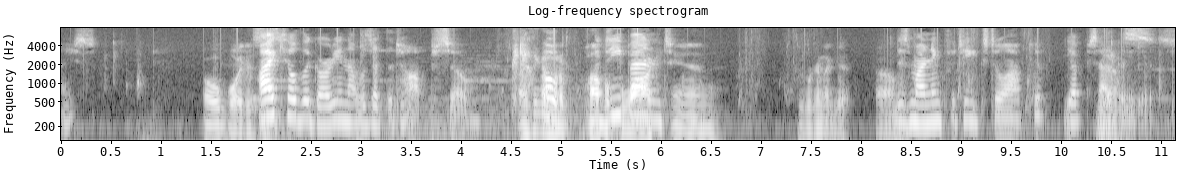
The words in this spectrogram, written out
Nice. Oh boy, this is. I killed the guardian that was at the top, so. I think I'm Oh, gonna the pop a block end. in. 'cause We're gonna get. Um, Is mining fatigue still active? Yep, sadly Yes. it is.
